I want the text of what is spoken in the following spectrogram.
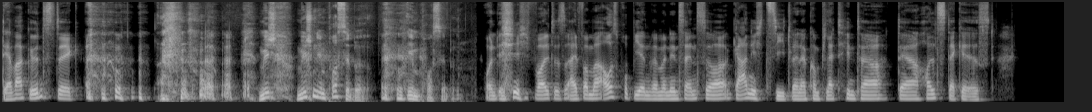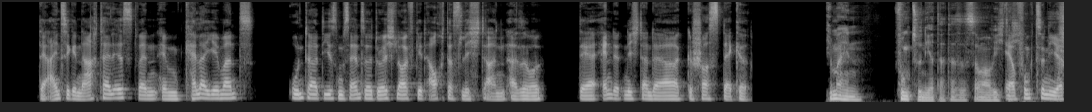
Der war günstig. Mission Impossible. Impossible. Und ich, ich, wollte es einfach mal ausprobieren, wenn man den Sensor gar nicht sieht, wenn er komplett hinter der Holzdecke ist. Der einzige Nachteil ist, wenn im Keller jemand unter diesem Sensor durchläuft, geht auch das Licht an. Also der endet nicht an der Geschossdecke. Immerhin funktioniert er, das ist aber wichtig. Er funktioniert.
